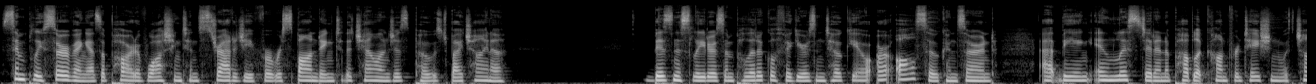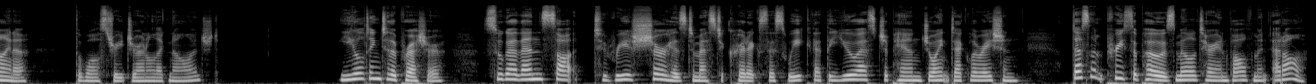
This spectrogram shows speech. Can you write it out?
simply serving as a part of Washington's strategy for responding to the challenges posed by China. Business leaders and political figures in Tokyo are also concerned at being enlisted in a public confrontation with China, the Wall Street Journal acknowledged. Yielding to the pressure, Suga then sought to reassure his domestic critics this week that the US Japan Joint Declaration doesn't presuppose military involvement at all.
